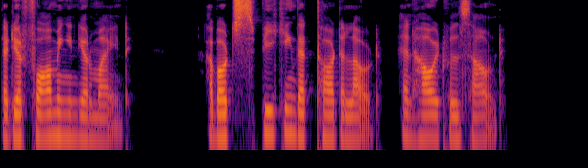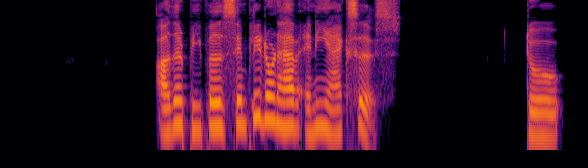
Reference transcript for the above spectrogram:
that you're forming in your mind about speaking that thought aloud and how it will sound other people simply don't have any access to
